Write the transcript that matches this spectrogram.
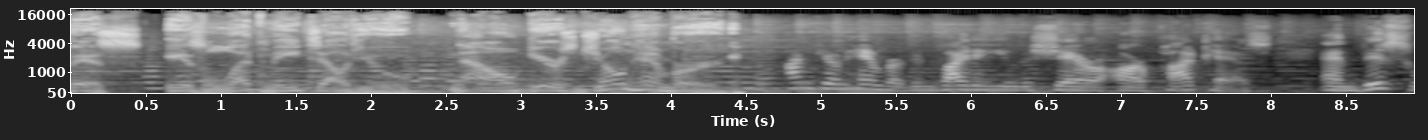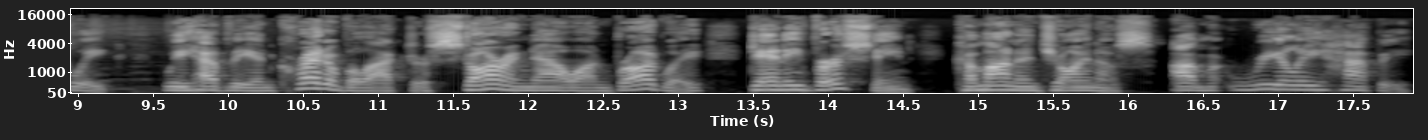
This is Let Me Tell You. Now, here's Joan Hamburg. I'm Joan Hamburg, inviting you to share our podcast. And this week, we have the incredible actor starring now on Broadway, Danny Burstein. Come on and join us. I'm really happy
